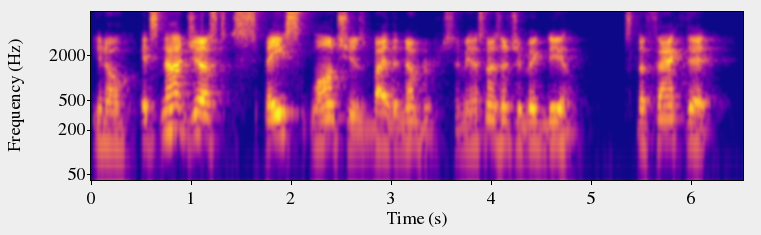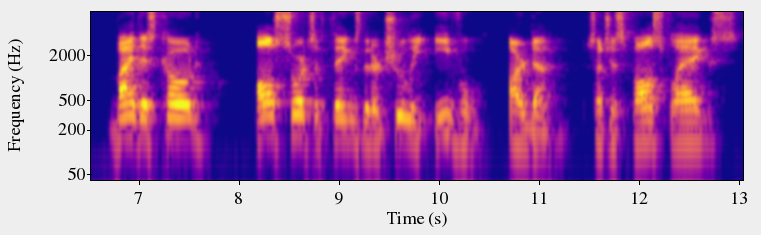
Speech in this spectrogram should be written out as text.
you know, it's not just space launches by the numbers. I mean, that's not such a big deal. It's the fact that by this code, all sorts of things that are truly evil are done, such as false flags,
